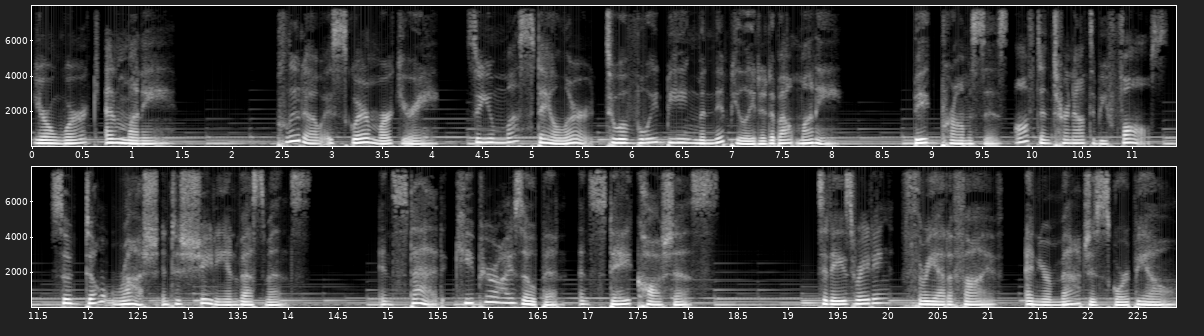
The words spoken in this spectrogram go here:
Your work and money. Pluto is square Mercury so you must stay alert to avoid being manipulated about money. Big promises often turn out to be false, so don't rush into shady investments. Instead, keep your eyes open and stay cautious. Today's rating 3 out of 5, and your match is Scorpio.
